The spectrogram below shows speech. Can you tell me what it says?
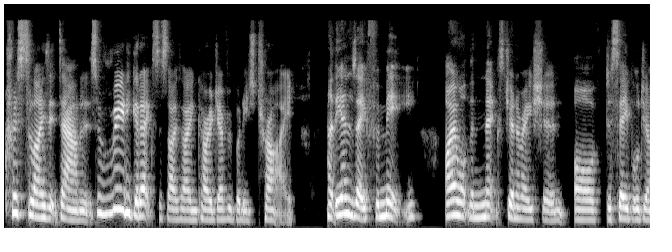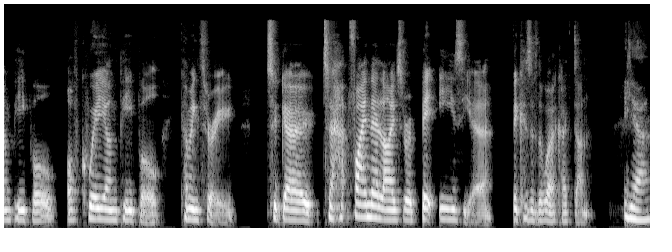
crystallize it down and it's a really good exercise i encourage everybody to try at the end of the day, for me, I want the next generation of disabled young people, of queer young people coming through to go to ha- find their lives are a bit easier because of the work I've done. Yeah.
